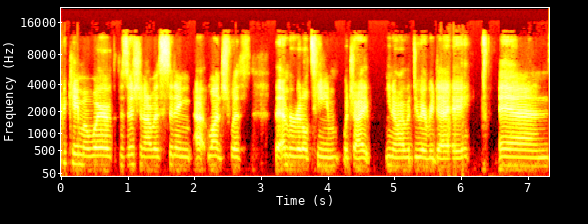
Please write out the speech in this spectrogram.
became aware of the position, I was sitting at lunch with the Embry Riddle team, which I, you know, I would do every day. And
